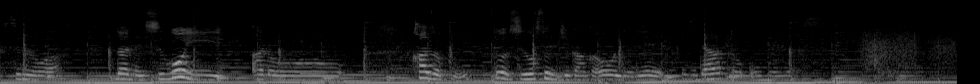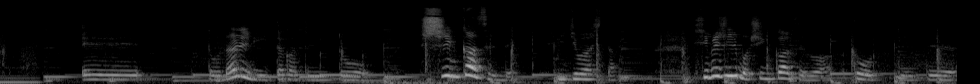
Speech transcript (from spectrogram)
するのはなんですごいあの家族と過ごせる時間が多いのでいいなと思いますえー、と何に行ったかというと新幹線で行きました。姫路にも新幹線が通っていて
